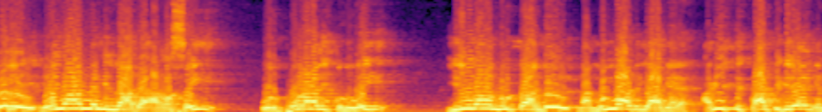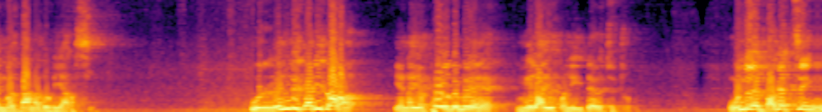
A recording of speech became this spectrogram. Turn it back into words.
ஒரு இறையாண்மை இல்லாத அரசை ஒரு போராளி குழுவை இருபதாம் நூற்றாண்டு நான் முன்மாதிரியாக அழித்து காட்டுகிறேன் என்பதுதான் அதோடைய அரசு ஒரு ரெண்டு கடிதம் என்னை எப்பொழுதுமே மீளாய்வு பண்ணிக்கிட்டே வச்சுட்டு ஒன்று பகத்சிங்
